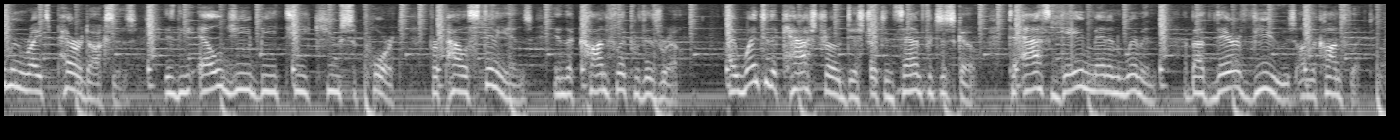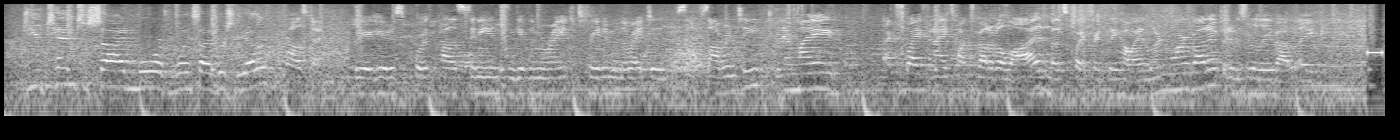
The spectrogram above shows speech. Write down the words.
Human Rights Paradoxes is the LGBTQ support for Palestinians in the conflict with Israel. I went to the Castro district in San Francisco to ask gay men and women about their views on the conflict. Do you tend to side more with one side versus the other? Palestine. We are here to support the Palestinians and give them a right to freedom and the right to self sovereignty. You know, my ex wife and I talked about it a lot, and that's quite frankly how I learned more about it, but it was really about like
